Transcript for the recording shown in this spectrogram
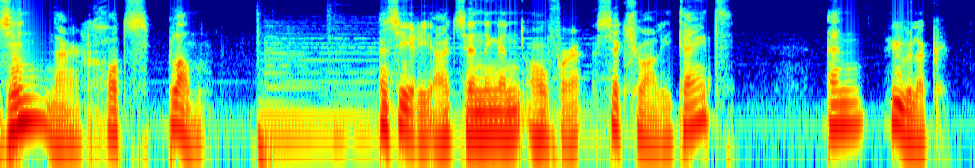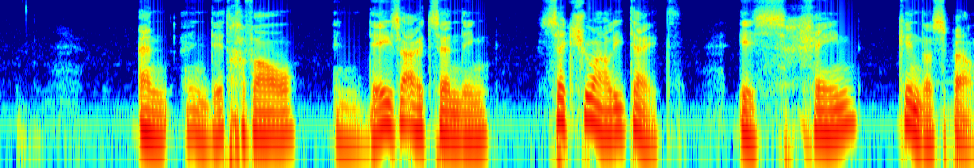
Gezin naar Gods plan. Een serie uitzendingen over seksualiteit en huwelijk. En in dit geval, in deze uitzending, seksualiteit is geen kinderspel.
